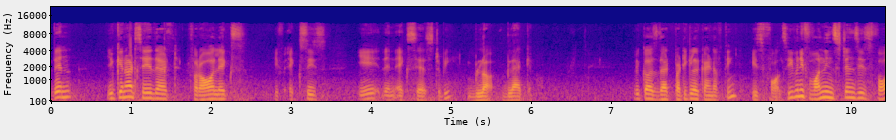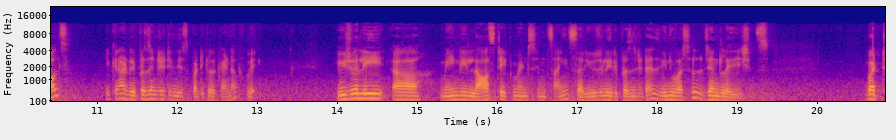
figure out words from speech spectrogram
Then you cannot say that for all x if x is A then x has to be black because that particular kind of thing is false. Even if one instance is false you cannot represent it in this particular kind of way. Usually uh, mainly law statements in science are usually represented as universal generalizations. But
